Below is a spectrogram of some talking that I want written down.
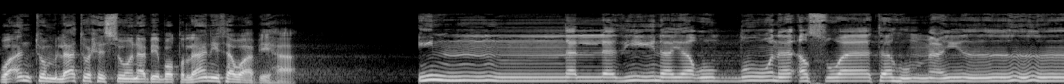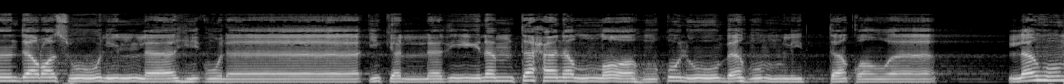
وأنتم لا تحسون ببطلان ثوابها. إن الذين يغضون أصواتهم عند رسول الله أولئك الذين امتحن الله قلوبهم للتقوى لهم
